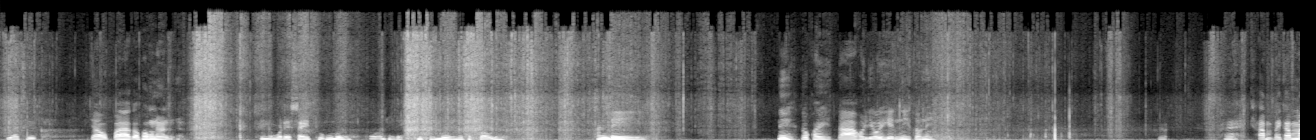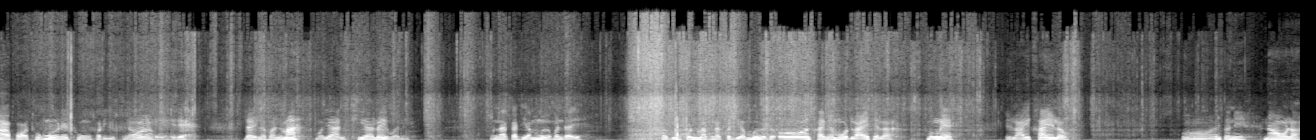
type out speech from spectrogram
เคลียถือเจ้าป้ากับพวกนั้นนี่บ่ได้ใส่ถุงมือโอ้ยเด็กถุงมือในกระเป๋าเลยอันเด นี่ตัวข่อยตาข่อยเดียวเห็นนี่ตัวนี้เอ้ยข้ามไปข้ามมาพอถุงมือในถุงพอดีพี่น้องนี่เด้ได้ละบันมาบ่ย่านเคลียร์เลยวันนี้นักกระเดียมมือบันไดข่อยเป็นคนมักนักกระเดียมมือแต่โอ้ยใครมาหมดหลายเถอะล่ะมึงเนี่ยหลายไข่แล้วโอ้ยตัวนี้เน่าล่ะ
